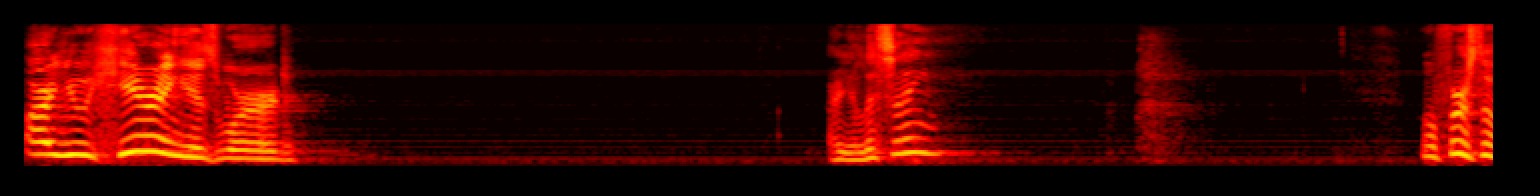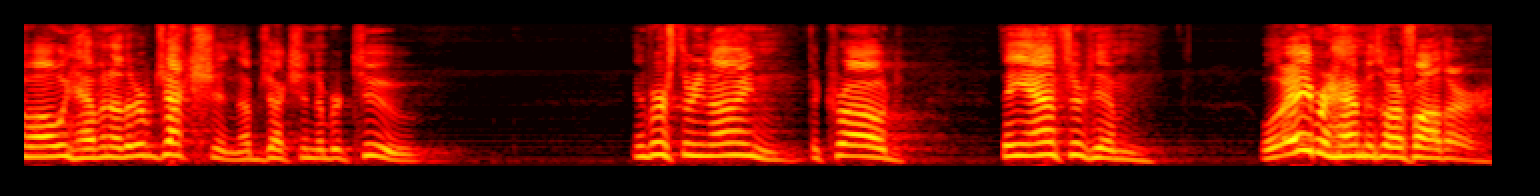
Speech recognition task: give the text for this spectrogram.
are you hearing his word? Are you listening? Well, first of all, we have another objection. Objection number two. In verse 39, the crowd, they answered him, Well, Abraham is our father.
